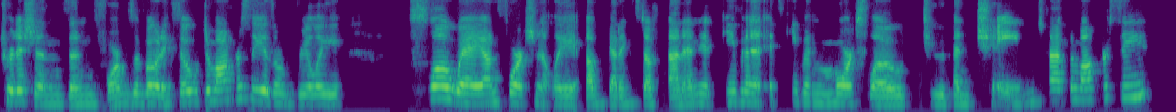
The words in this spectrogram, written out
traditions and forms of voting. So democracy is a really slow way unfortunately of getting stuff done. And it even it's even more slow to then change that democracy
